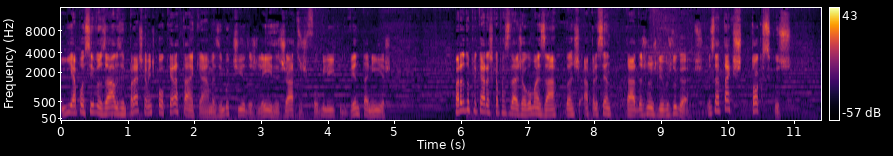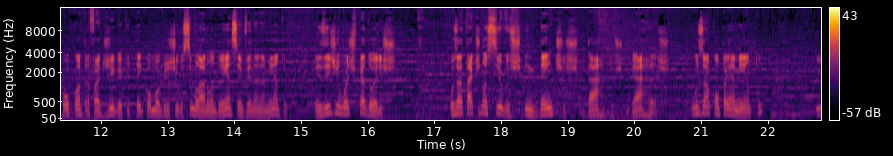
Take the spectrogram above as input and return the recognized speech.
E é possível usá-los em praticamente qualquer ataque, armas embutidas, lasers, jatos de fogo líquido, ventanias, para duplicar as capacidades de algumas armas apresentadas nos livros do GURPS. Os ataques tóxicos ou contra a fadiga, que tem como objetivo simular uma doença, envenenamento, exigem modificadores. Os ataques nocivos em dentes, dardos, garras, usam acompanhamento e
